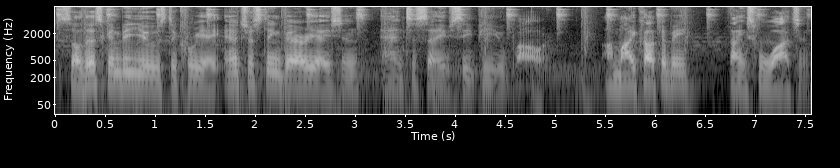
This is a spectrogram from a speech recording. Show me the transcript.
So this can be used to create interesting variations and to save CPU power. I'm Mike Huckaby. Thanks for watching.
